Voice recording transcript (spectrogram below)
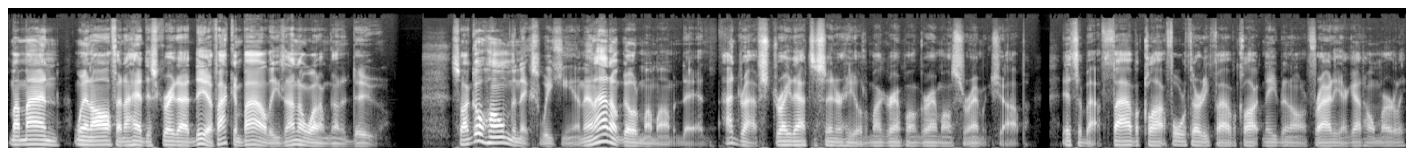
my mind went off and I had this great idea. If I can buy all these, I know what I'm going to do. So I go home the next weekend, and I don't go to my mom and dad. I drive straight out to Center Hill to my grandpa and grandma's ceramic shop. It's about five o'clock, four thirty, five o'clock in the evening on a Friday. I got home early,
